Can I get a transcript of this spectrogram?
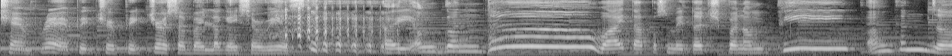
Siyempre, picture-picture sabay lagay sa reels. Ay, ang ganda! White, tapos may touch pa ng pink. Ang ganda.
